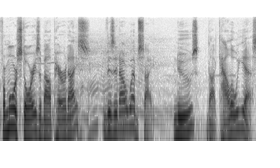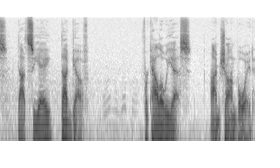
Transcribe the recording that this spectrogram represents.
For more stories about Paradise, visit our website, news.caloes.ca.gov. For Cal OES, I'm Sean Boyd.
